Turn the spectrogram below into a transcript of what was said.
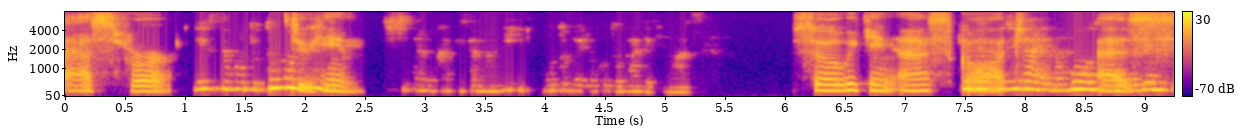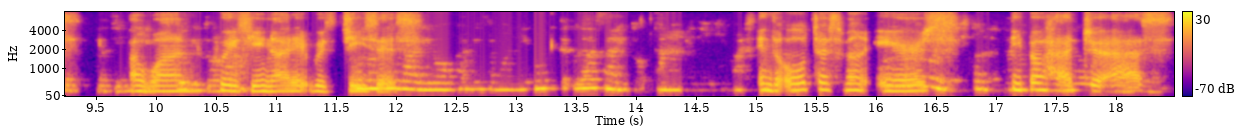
asked for イエス様と共 to に Him. So we can ask God as a one who is united with Jesus. In the Old Testament years, people had to ask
